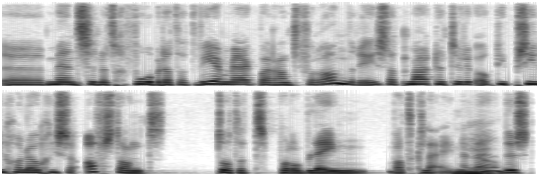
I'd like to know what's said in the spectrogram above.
uh, mensen het gevoel hebben dat het weer merkbaar aan het veranderen is, dat maakt natuurlijk ook die psychologische afstand tot het probleem wat kleiner. Ja. Hè? Dus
